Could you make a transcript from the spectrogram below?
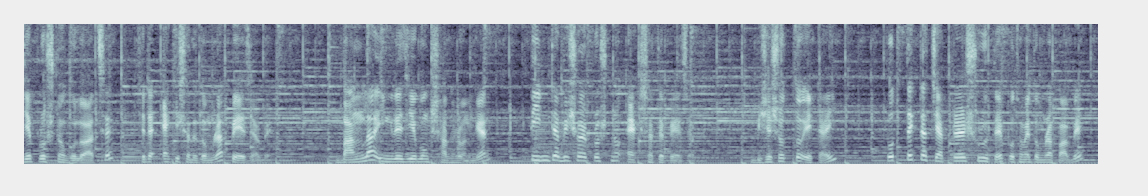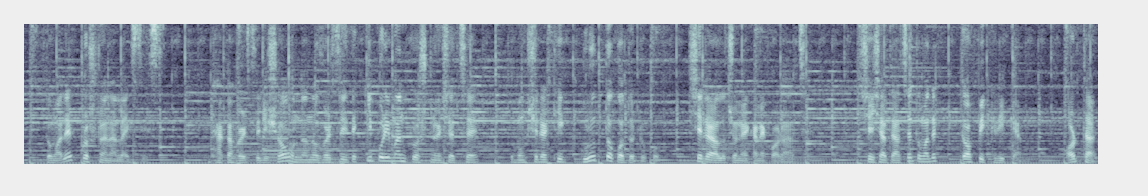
যে প্রশ্নগুলো আছে সেটা একই সাথে তোমরা পেয়ে যাবে। বাংলা, ইংরেজি এবং সাধারণ জ্ঞান তিনটা বিষয়ের প্রশ্ন একসাথে পেয়ে যাবে। বিশেষত্ব এটাই, প্রত্যেকটা চ্যাপ্টারের শুরুতে প্রথমে তোমরা পাবে তোমাদের প্রশ্ন অ্যানালাইসিস ঢাকা ভার্সিটি সহ অন্যান্য ভার্সিটিতে কী পরিমাণ প্রশ্ন এসেছে এবং সেটা ঠিক গুরুত্ব কতটুকু সেটার আলোচনা এখানে করা আছে। সেই সাথে আছে তোমাদের টপিক রিক্যাপ অর্থাৎ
